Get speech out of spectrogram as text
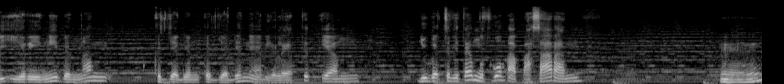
diiringi dengan kejadian-kejadian yang related yang juga ceritanya mood gue nggak pasaran. Hmm.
